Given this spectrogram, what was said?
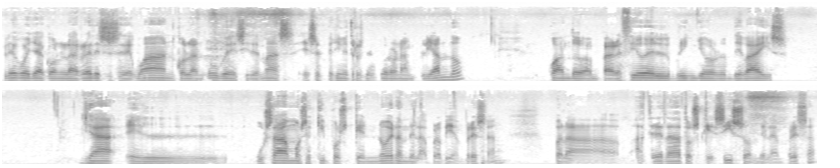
luego ya con las redes SD-WAN, con las nubes y demás, esos perímetros se fueron ampliando. Cuando apareció el Bring Your Device, ya el, usábamos equipos que no eran de la propia empresa para acceder a datos que sí son de la empresa.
